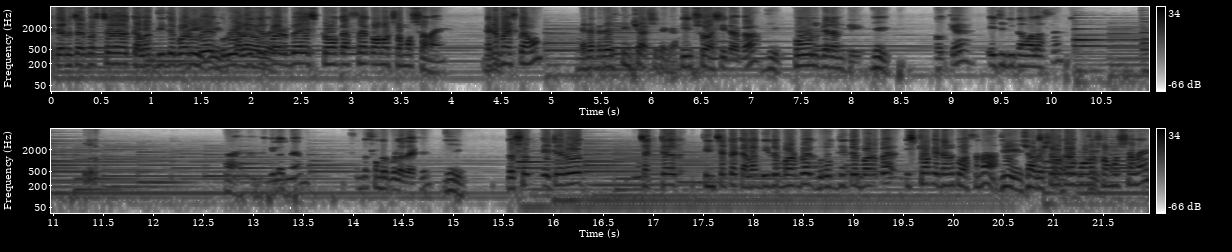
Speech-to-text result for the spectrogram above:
এটারও চার পাঁচটা কালার দিতে পারবে গ্রুপ দিতে পারবে স্টক আছে কোনো সমস্যা নাই। এটা প্রাইস কেমন? এটা প্রাইস তিনশো আশি টাকা। তিনশো আশি টাকা। জি। ফুল গ্যারান্টি জি। ওকে এই যে দুটা মাল আছে। হ্যাঁ হ্যাঁ এগুলো নেন। সুন্দর সুন্দর করে দেখে জি। দর্শক এটারও চারটা তিন চারটা কালার দিতে পারবে গ্রুপ দিতে পারবে। স্টক এটারও তো আছে না? জি সব স্টকের কোনো সমস্যা নাই।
